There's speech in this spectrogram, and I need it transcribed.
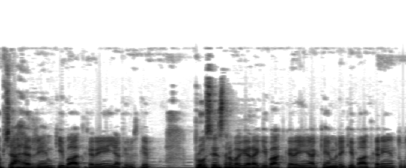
अब चाहे रैम की बात करें या फिर उसके प्रोसेसर वगैरह की बात करें या कैमरे की बात करें तो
